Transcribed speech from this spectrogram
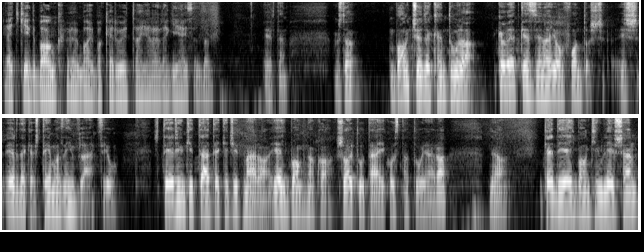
egy-két bank bajba került a jelenlegi helyzetben. Értem. Most a bankcsődöken túl a következő nagyon fontos és érdekes téma az infláció. És térjünk itt át egy kicsit már a jegybanknak a sajtótájékoztatójára. A keddi jegybanki ülésen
